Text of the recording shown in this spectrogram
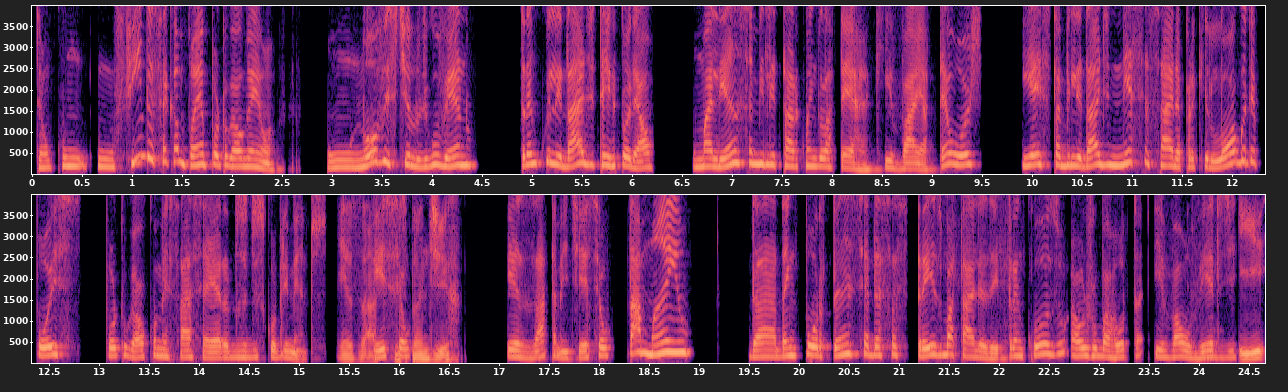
Então, com, com o fim dessa campanha, Portugal ganhou um novo estilo de governo, tranquilidade territorial, uma aliança militar com a Inglaterra que vai até hoje e a estabilidade necessária para que logo depois Portugal começasse a era dos descobrimentos. Exato, esse se expandir. É o, exatamente, esse é o tamanho da, da importância dessas três batalhas aí, Trancoso, Aljubarrota e Valverde e,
